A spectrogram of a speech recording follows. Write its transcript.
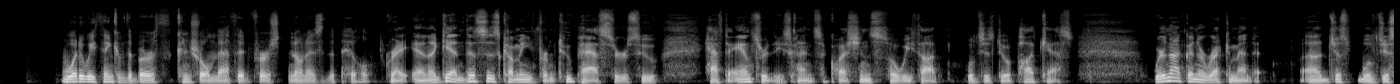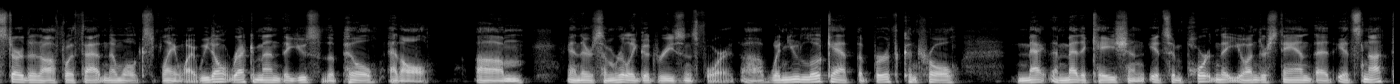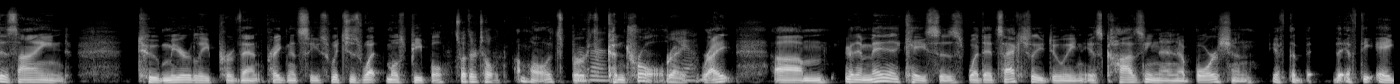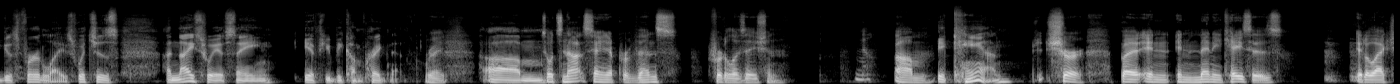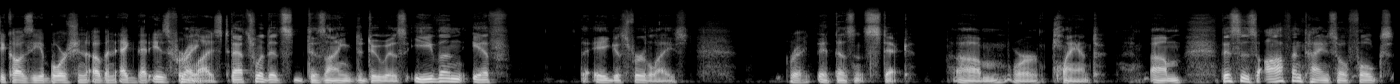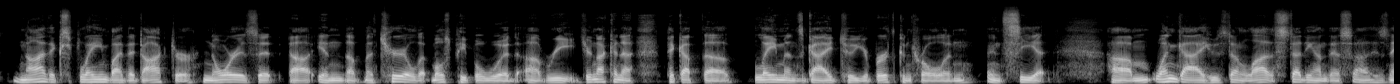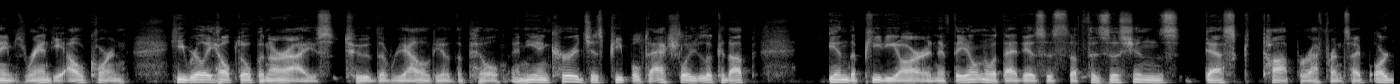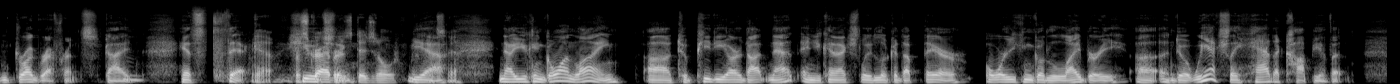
what do we think of the birth control method, first known as the pill? Right. And again, this is coming from two pastors who have to answer these kinds of questions. So we thought we'll just do a podcast. We're not going to recommend it. Uh, just we'll just start it off with that, and then we'll explain why we don't recommend the use of the pill at all. Um, and there's some really good reasons for it. Uh, when you look at the birth control me- medication, it's important that you understand that it's not designed to merely prevent pregnancies, which is what most people That's what they're told. well, it's birth Prevent. control, Right. Yeah. Right. Um, and in many cases, what it's actually doing is causing an abortion if the if the egg is fertilized, which is a nice way of saying if you become pregnant. Right. Um, So, it's not saying it prevents fertilization. No. Um, it can, Sure, but in in many cases, it'll actually cause the abortion of an egg that is fertilized. That's what it's designed to do. Is even if the egg is fertilized, Right. it doesn't stick um, or plant. Um, this is oftentimes, though, folks, not explained by the doctor, nor is it uh, in the material that most people would uh, read. You're not going to pick up the layman's guide to your birth control and, and see it. Um, one guy who's done a lot of study on this, uh, his name's Randy Alcorn. He really helped open our eyes to the reality of the pill, and he encourages people to actually look it up in the PDR. And if they don't know what that is, it's the physician's desktop reference or drug reference guide. It's thick. Yeah. Prescribers digital. Yeah. reference, Now you can go online uh, to pdr.net and you can actually look it up there, or you can go to the library uh, and do it. We actually had a copy of it.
